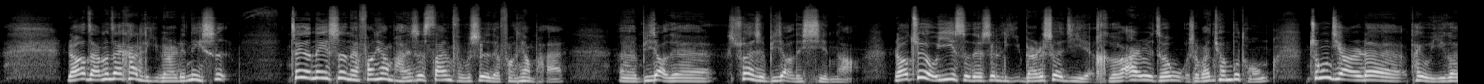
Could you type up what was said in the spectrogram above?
然后咱们再看里边的内饰，这个内饰呢，方向盘是三辐式的方向盘。呃，比较的算是比较的新啊。然后最有意思的是里边的设计和艾瑞泽五是完全不同。中间的它有一个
